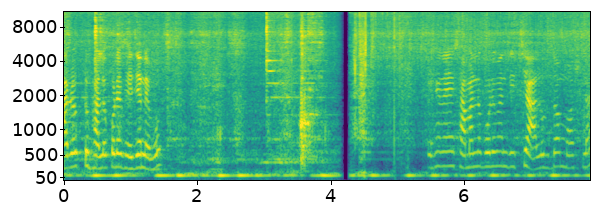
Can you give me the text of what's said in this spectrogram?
আরও একটু ভালো করে ভেজে নেব। এখানে সামান্য পরিমাণ দিচ্ছি আলুর দম মশলা।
